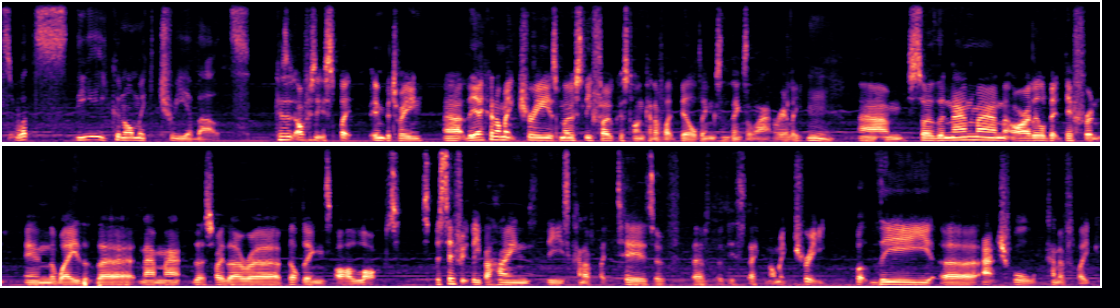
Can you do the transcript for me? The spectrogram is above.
So what's the economic tree about? Because it obviously it's split in between. Uh, the economic tree is mostly focused on kind of like buildings and things like that, really. Um, so the Nanman are a little bit different in the way that their Nanman, that, sorry, their uh, buildings are locked specifically behind these kind of like tiers of, of, of this economic tree. But the uh, actual kind of like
